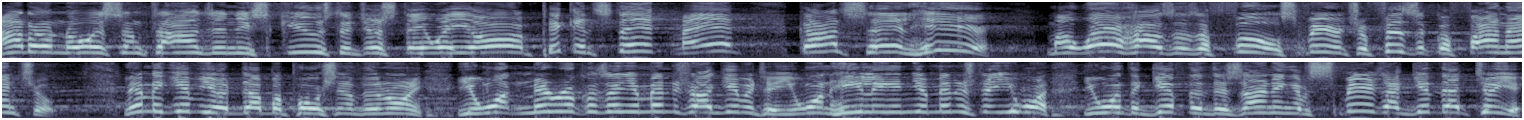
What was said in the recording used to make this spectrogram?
I don't know, it's sometimes an excuse to just stay where you are. Pick and stick, man. God's saying, here, my warehouses are full, spiritual, physical, financial. Let me give you a double portion of the anointing. You want miracles in your ministry? I'll give it to you. You want healing in your ministry? You want, you want the gift of discerning of spirits? I'll give that to you.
